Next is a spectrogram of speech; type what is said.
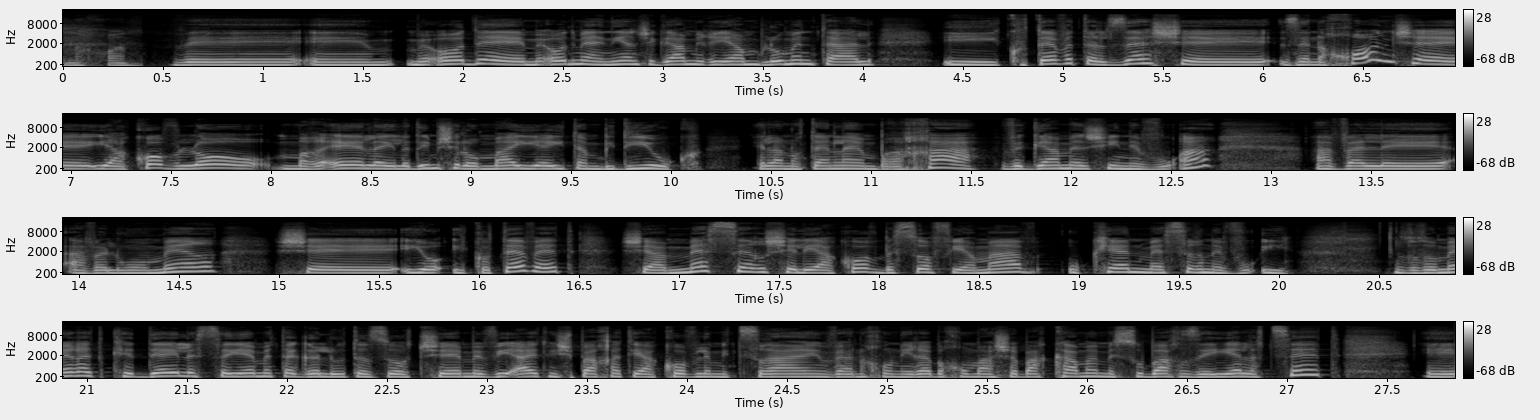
נכון. ומאוד מאוד מעניין שגם מרים בלומנטל, היא כותבת על זה שזה נכון שיעקב לא מראה לילדים שלו מה יהיה איתם בדיוק, אלא נותן להם ברכה וגם איזושהי נבואה, אבל, אה, אבל הוא אומר, שהיא כותבת שהמסר של יעקב בסוף ימיו הוא כן מסר נבואי. זאת אומרת, כדי לסיים את הגלות הזאת שמביאה את משפחת יעקב למצרים, ואנחנו נראה בחומש הבא כמה מסובך זה יהיה לצאת, אה,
